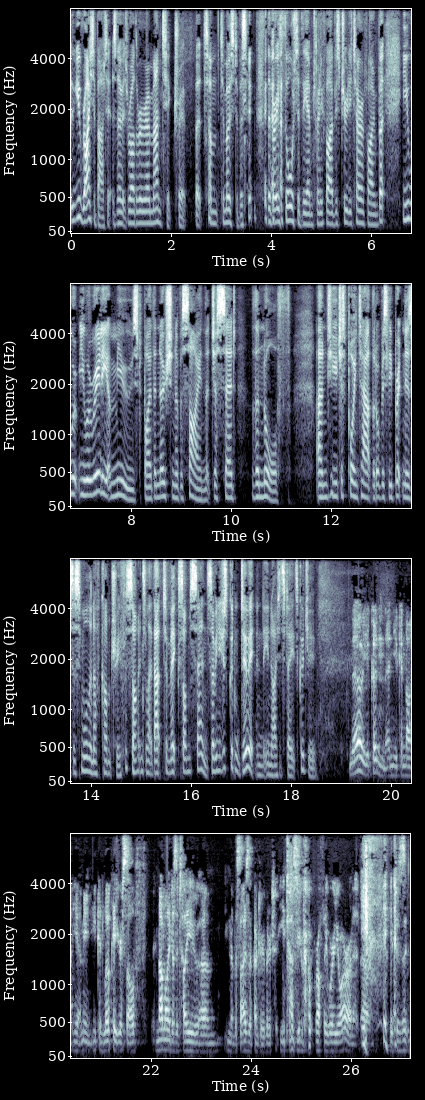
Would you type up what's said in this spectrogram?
you write about it as though it's rather a romantic trip, but um, to most of us, the very thought of the M25 is truly terrifying. But you were, you were really amused by the notion of a sign that just said the North. And you just point out that obviously Britain is a small enough country for signs like that to make some sense. I mean, you just couldn't do it in the United States, could you? No, you couldn't, and you cannot. Yeah, I mean, you can locate yourself. Not only does it tell you, um, you know, the size of the country, but it, tells you roughly where you are on it, um, which is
